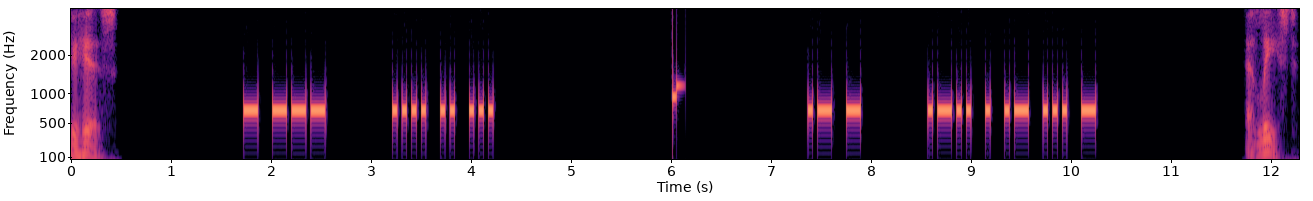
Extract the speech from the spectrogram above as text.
To his. At least.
